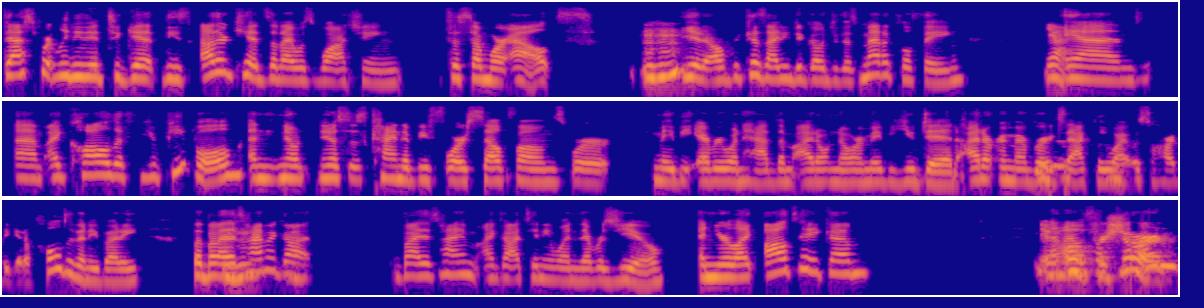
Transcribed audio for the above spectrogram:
desperately needed to get these other kids that I was watching to somewhere else, hmm you know, because I need to go do this medical thing. Yeah. and um, I called a few people, and you know, you know, this is kind of before cell phones were maybe everyone had them. I don't know, or maybe you did. I don't remember Mhm. exactly why it was so hard to get a hold of anybody. But by the Mhm. time I got, by the time I got to anyone, there was you, and you're like, "I'll take them." And oh, for like, sure. already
